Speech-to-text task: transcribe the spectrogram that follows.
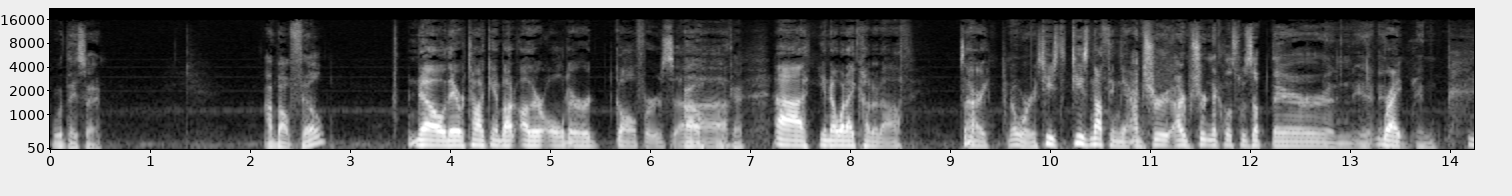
What they say about Phil? no, they were talking about other older golfers. Uh, okay. Uh, you know what? I cut it off. Sorry. No worries. Tease, tease nothing there. I'm sure. I'm sure Nicklaus was up there, and, and Right. And he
